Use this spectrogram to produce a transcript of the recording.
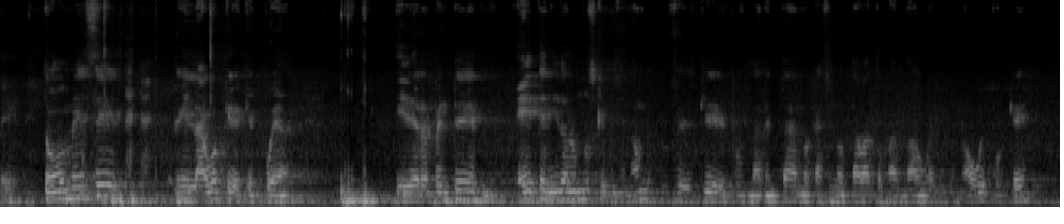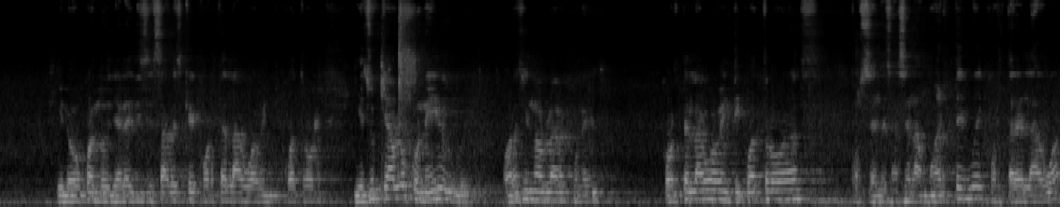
Sí. tómese el agua que, que pueda. Y de repente he tenido alumnos que me dicen, no, hombre, profe, es que pues, la neta no, casi no estaba tomando agua. Le digo, no, güey, ¿por qué? Y luego cuando ya les dices, ¿sabes qué? Corta el agua 24 horas. Y eso que hablo con ellos, güey. Ahora sí no hablar con ellos. Corta el agua 24 horas, pues se les hace la muerte, güey, cortar el agua.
